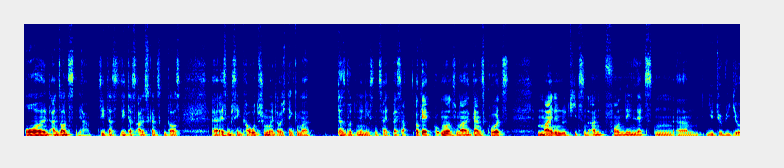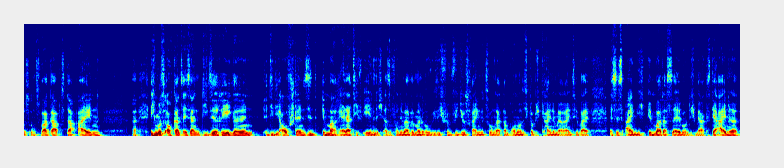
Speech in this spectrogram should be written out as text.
Und ansonsten, ja, sieht das, sieht das alles ganz gut aus. Äh, ist ein bisschen chaotisch im Moment, aber ich denke mal, das wird in der nächsten Zeit besser. Okay, gucken wir uns mal ganz kurz meine Notizen an von den letzten ähm, YouTube-Videos. Und zwar gab es da ein, äh, ich muss auch ganz ehrlich sagen, diese Regeln, die die aufstellen, sind immer relativ ähnlich. Also von dem her, wenn man irgendwie sich fünf Videos reingezogen hat, dann braucht man sich, glaube ich, keine mehr reinziehen, weil es ist eigentlich immer dasselbe und ich merke es. Der eine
